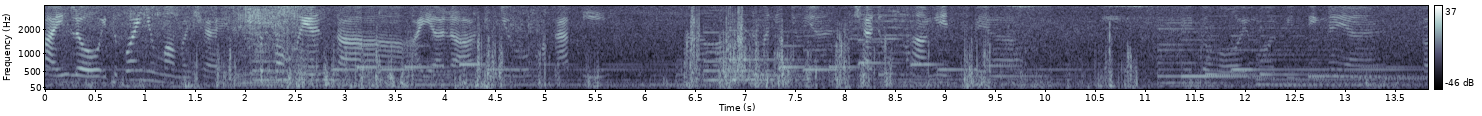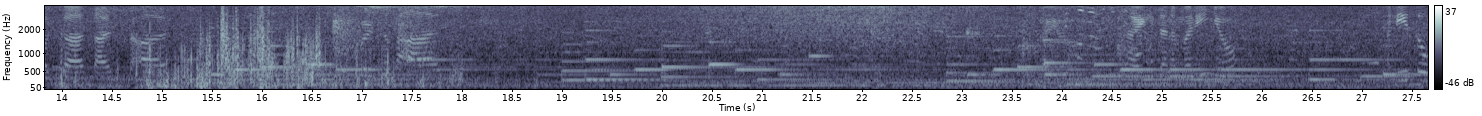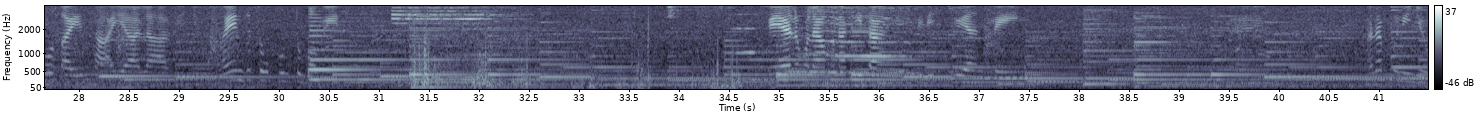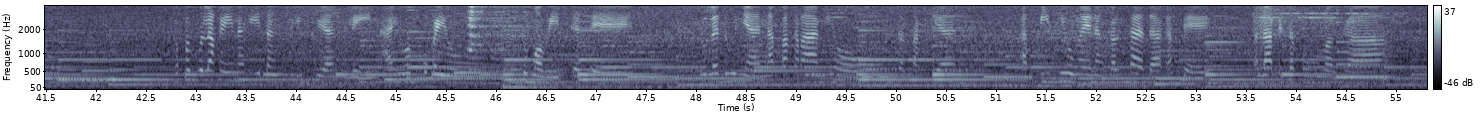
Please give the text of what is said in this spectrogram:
Hi, hello. Ito po yung Mama Shai. Ito po ako ngayon sa Ayala Avenue, Makati. Ano naman ninyo yan. Masyadong mahangin. Kaya ito ho, yung mga building na yan. Pagka taas-taas. Pong tumawid. Kaya lang wala akong nakita ang pedestrian lane. Eh, alam po ninyo, kapag wala kayong nakita ang pedestrian lane, ay huwag po kayong tumawid kasi tulad ho niya, napakarami ho sasakyan. At busy ho ngayon ang kalsada kasi malapit na pong mag uh,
